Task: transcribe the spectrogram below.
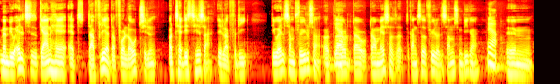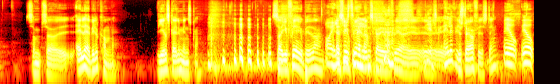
man vil jo altid gerne have, at der er flere, der får lov til at tage det til sig, eller fordi det er jo alt sammen følelser, og der, Ja. er, jo, der, er, jo, der er jo masser, der, der garanteret føler det samme, som vi gør. Ja. Øhm, som, så øh, alle er velkomne. Vi elsker alle mennesker. så jo flere, jo bedre. Og alle altså, jo flere mennesker, jo flere, øh, alle øh, jo større fest, ikke? Jo, jo.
